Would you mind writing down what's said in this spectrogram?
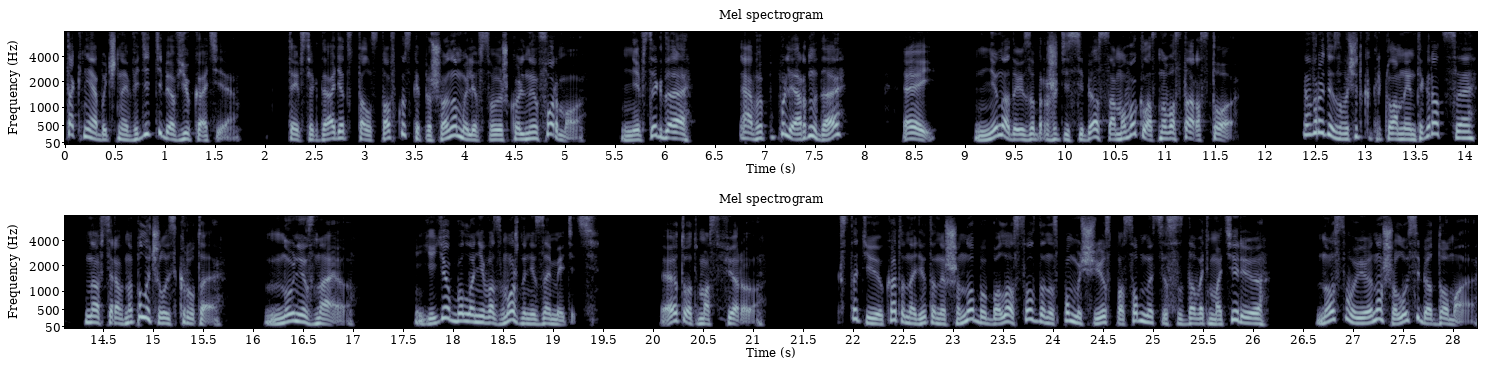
Так необычно видеть тебя в юкате. Ты всегда одет в толстовку с капюшоном или в свою школьную форму? Не всегда. А вы популярны, да? Эй, не надо изображать из себя самого классного старосту. Вроде звучит как рекламная интеграция, но все равно получилось круто. Ну, не знаю. Ее было невозможно не заметить. Эту атмосферу. Кстати, Юката, надета на Шинобу, была создана с помощью ее способности создавать материю, но свою я нашел у себя дома.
